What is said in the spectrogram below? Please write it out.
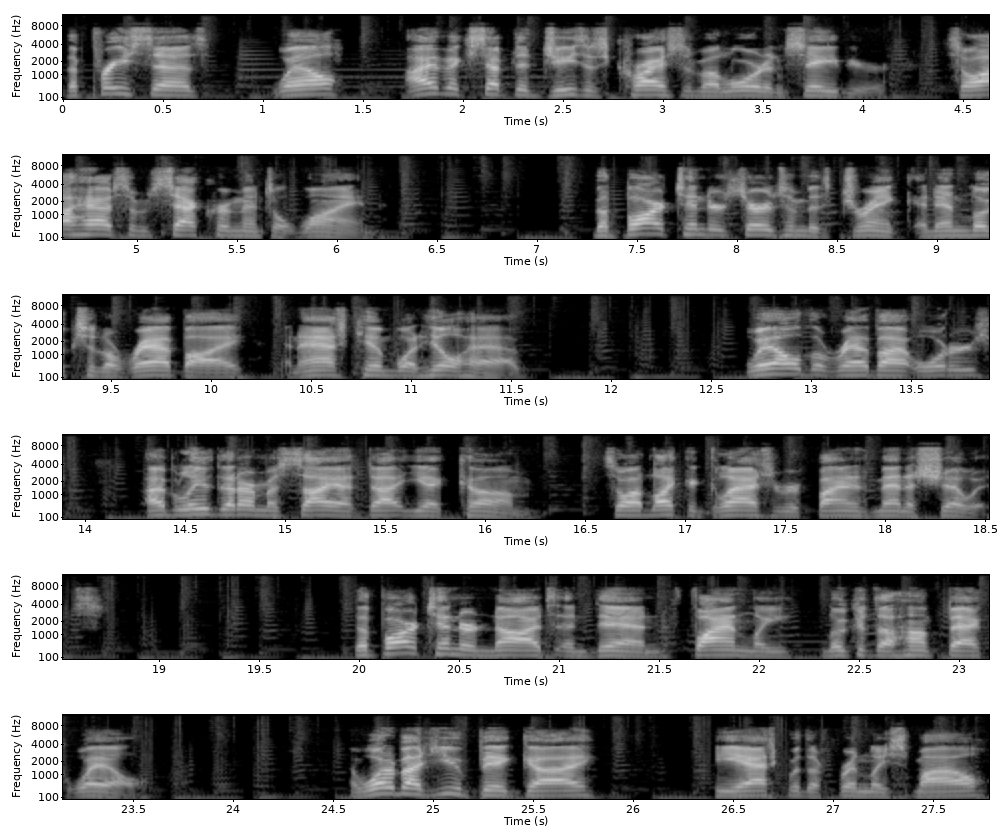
The priest says, Well, I have accepted Jesus Christ as my Lord and Savior, so I have some sacramental wine. The bartender serves him his drink and then looks at the rabbi and asks him what he'll have. Well, the rabbi orders, I believe that our Messiah has not yet come, so I'd like a glass of refined Manischewitz. The bartender nods and then, finally, looks at the humpback whale. And what about you, big guy? He asks with a friendly smile.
